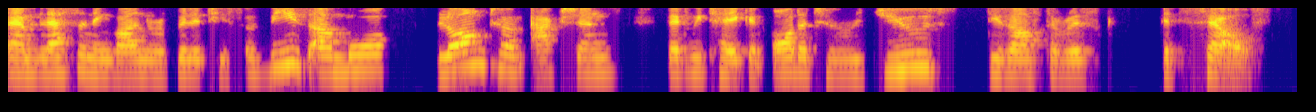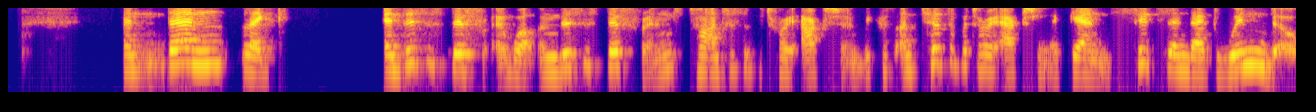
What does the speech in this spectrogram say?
um, lessening vulnerability. So these are more long-term actions that we take in order to reduce disaster risk itself. And then like, and this is different, well, and this is different to anticipatory action because anticipatory action, again, sits in that window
